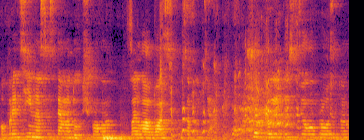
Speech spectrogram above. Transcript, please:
Операційна система Дубського вела вас у забуття. Щоб вийти з цього простору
